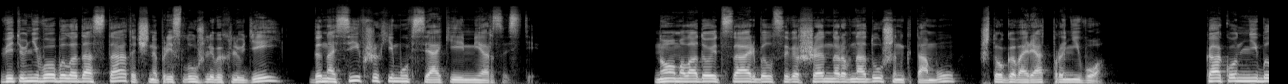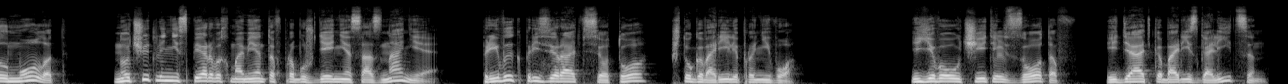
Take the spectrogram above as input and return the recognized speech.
Ведь у него было достаточно прислужливых людей, доносивших ему всякие мерзости. Но молодой царь был совершенно равнодушен к тому, что говорят про него. Как он ни был молод, но чуть ли не с первых моментов пробуждения сознания привык презирать все то, что говорили про него. И его учитель Зотов, и дядька Борис Голицын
